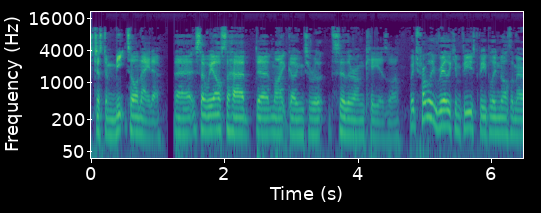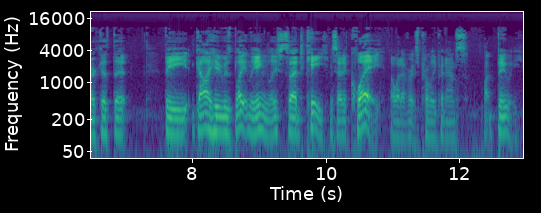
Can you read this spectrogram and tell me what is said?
It's just a meat tornado. Uh, so we also had uh, Mike going to to the wrong key as well, which probably really confused people in North America that the guy who was blatantly English said key instead of quay or whatever it's probably pronounced. Like buoy.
